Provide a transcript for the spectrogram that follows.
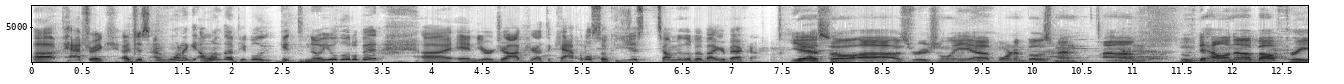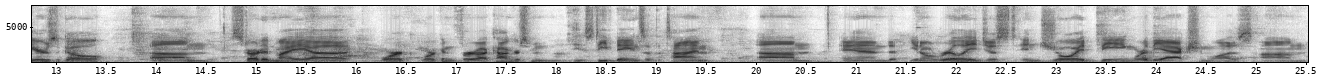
Uh, Patrick, I just I want to I want to let people get to know you a little bit uh, and your job here at the Capitol. So could you just tell me a little bit about your background? Yeah, so uh, I was originally uh, born in Bozeman. Um, moved to Helena about three years ago. Um, started my uh, work working for uh, Congressman Steve Daines at the time. Um, and you know really just enjoyed being where the action was um,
